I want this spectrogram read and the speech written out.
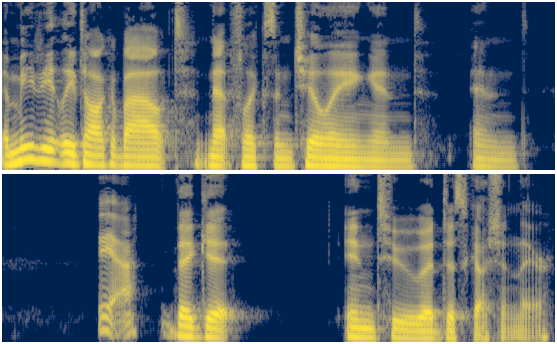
immediately talk about Netflix and chilling, and and yeah. they get into a discussion there.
